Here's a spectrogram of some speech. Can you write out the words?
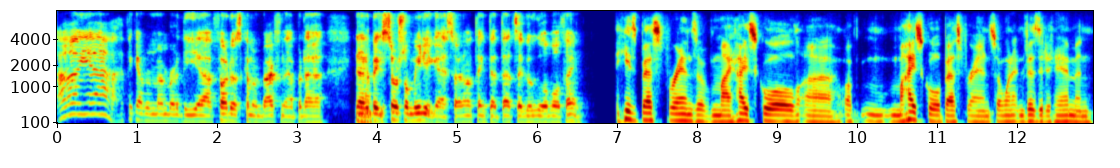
Oh yeah, I think I remember the uh, photos coming back from that. But uh, you're not Yeah. a big social media guy, so I don't think that that's a Googleable thing. He's best friends of my high school, uh, my high school best friend. So I went and visited him, and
